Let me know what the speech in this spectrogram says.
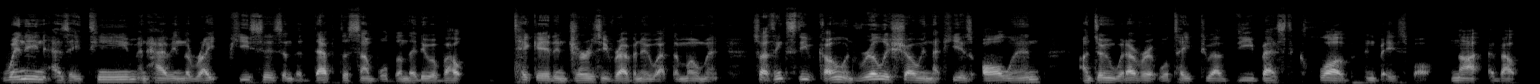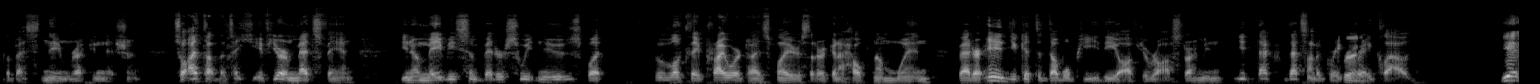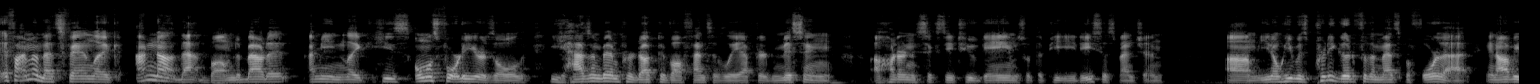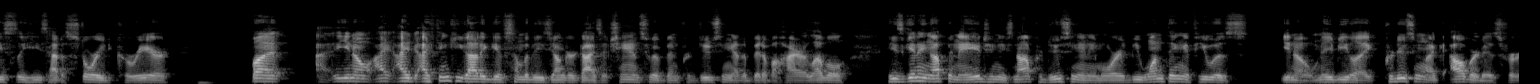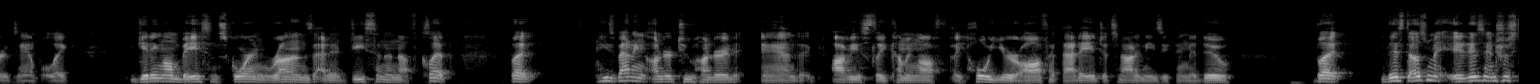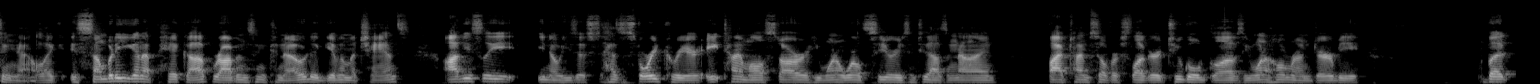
winning as a team and having the right pieces and the depth assembled than they do about ticket and jersey revenue at the moment. So I think Steve Cohen really showing that he is all in on doing whatever it will take to have the best club in baseball, not about the best name recognition. So I thought that's a, if you're a Mets fan, you know, maybe some bittersweet news, but look, they prioritize players that are going to help them win better, and you get the double PED off your roster. I mean, you, that that's not a great right. gray cloud. Yeah, if I'm a Mets fan, like I'm not that bummed about it. I mean, like he's almost 40 years old. He hasn't been productive offensively after missing 162 games with the PED suspension. Um, you know, he was pretty good for the Mets before that, and obviously he's had a storied career. But you know, I I, I think you got to give some of these younger guys a chance who have been producing at a bit of a higher level. He's getting up in age and he's not producing anymore. It'd be one thing if he was you know, maybe like producing like Albert is, for example, like getting on base and scoring runs at a decent enough clip. But he's batting under 200 and obviously coming off a whole year off at that age, it's not an easy thing to do. But this does make it is interesting now. Like, is somebody going to pick up Robinson Cano to give him a chance? Obviously, you know, he's a, has a storied career, eight time All Star. He won a World Series in 2009 five time silver slugger, two gold gloves. He won a home run derby. But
